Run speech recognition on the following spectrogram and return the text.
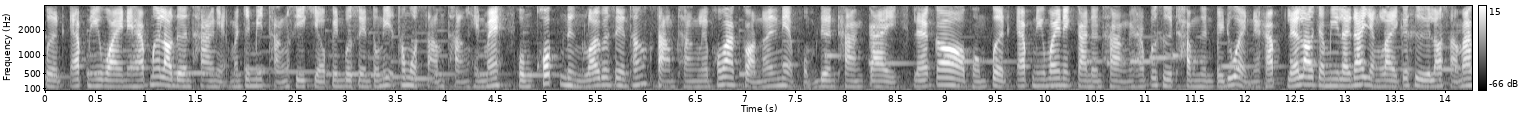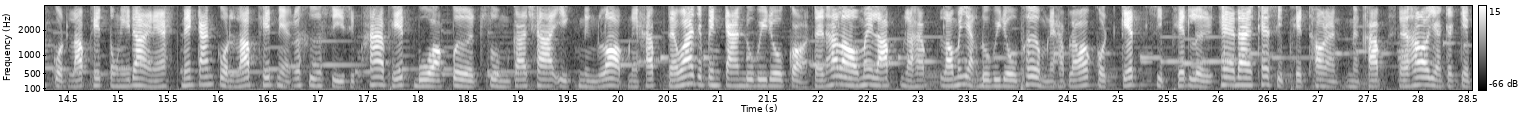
เปิดแอปนี้ไว้นะครับเมื่อเราเดินทางเนี่ยมันจะมีถังสีเขียวเป็นเปอร์เซ็นต์ตรงนี้ทั้งหมด 3 ถังเห็นไหมผมครบ 100%ทั้ง 3 ถังแล้วเพราะว่าก่อนหน้านี้เนี่ยผมเดินทางไกล แล้วก็ผมเปิดแอปนี้ไว้ในการเดินทางนะครับก็คือทำเงินไปด้วยนะครับแล้วเราจะมีรายได้อย่างไรก็คือ เราสามารถกดรับเพชรตรงนี้ได้นะในการกดรับเพชรเนี่ยก็คือ 45 เพชรบวกเปิดสุ่มกาชาอีก 1 รอบนะครับแต่ว่าจะเป็นการดูวิดีโอก่อน แต่ถ้าเราไม่รับนะครับเราไม่อยากดูวิดีโอเพิ่มนะครับเราก็กด get 10 เพชรเลยแค่ได้แค่ 10 เพชรเท่านั้นนะครับแต่ถ้าเราอยากจะเก็บ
